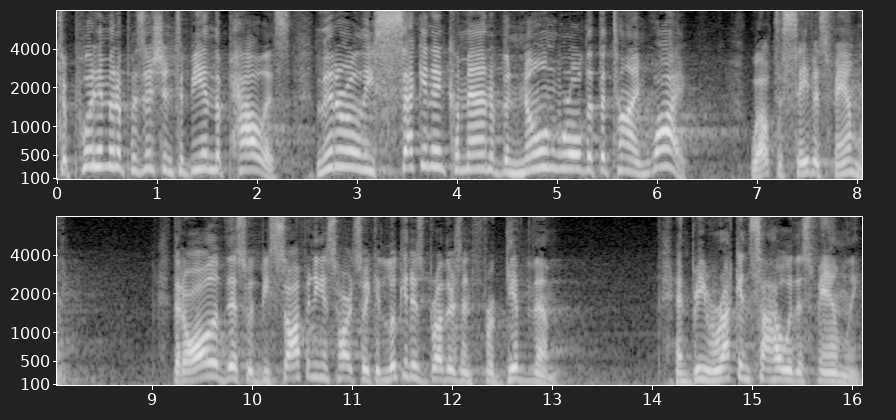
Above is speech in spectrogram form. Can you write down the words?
to put him in a position to be in the palace, literally second in command of the known world at the time. Why? Well, to save his family. That all of this would be softening his heart so he could look at his brothers and forgive them and be reconciled with his family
